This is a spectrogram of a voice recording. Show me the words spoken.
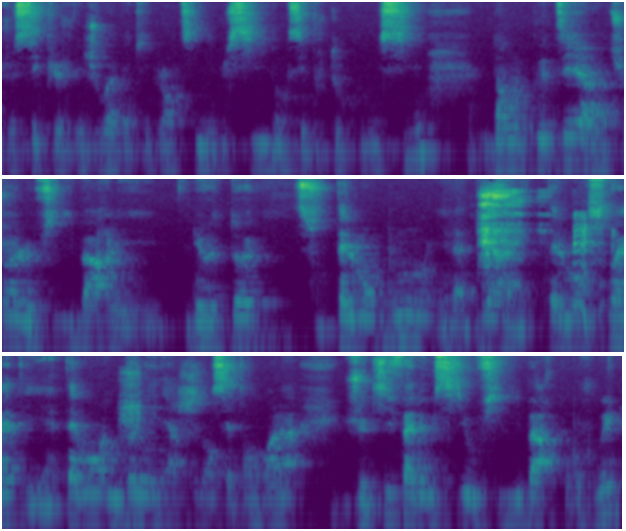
je, sais que je vais jouer avec Églantine et Lucie, donc c'est plutôt cool aussi. D'un autre côté, euh, tu vois, le filibar, les, les hot dogs, ils sont tellement bons et la bière elle est tellement chouette et il y a tellement une bonne énergie dans cet endroit-là. Je kiffe aller aussi au filibar pour jouer,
